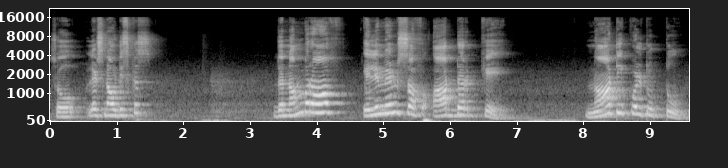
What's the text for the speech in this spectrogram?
So let's now discuss the number of elements of order k not equal to 2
